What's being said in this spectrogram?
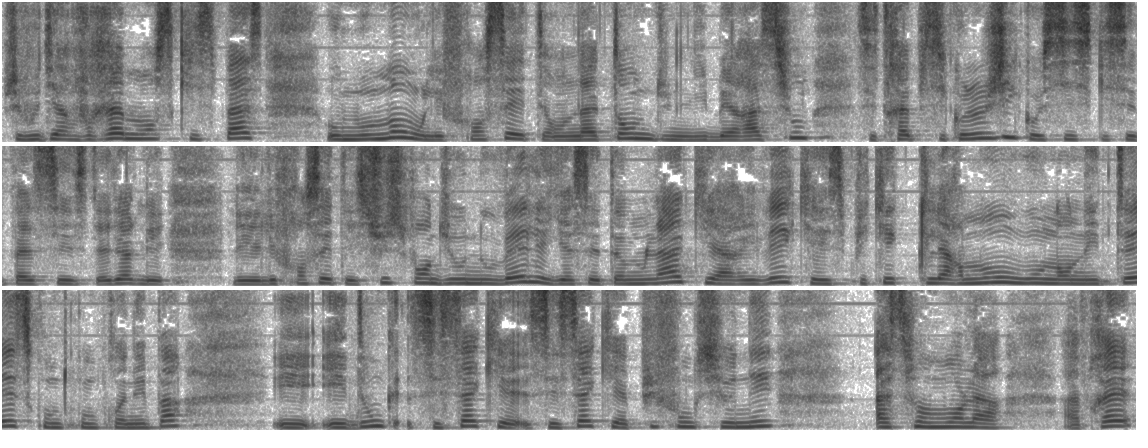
je vais vous dire vraiment ce qui se passe. Au moment où les Français étaient en attente d'une libération, c'est très psychologique aussi ce qui s'est passé. C'est-à-dire que les, les, Français étaient suspendus aux nouvelles et il y a cet homme-là qui est arrivé, qui a expliqué clairement où on en était, ce qu'on ne comprenait pas. Et, donc, c'est ça, ça qui a pu fonctionner à ce moment-là. Après,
